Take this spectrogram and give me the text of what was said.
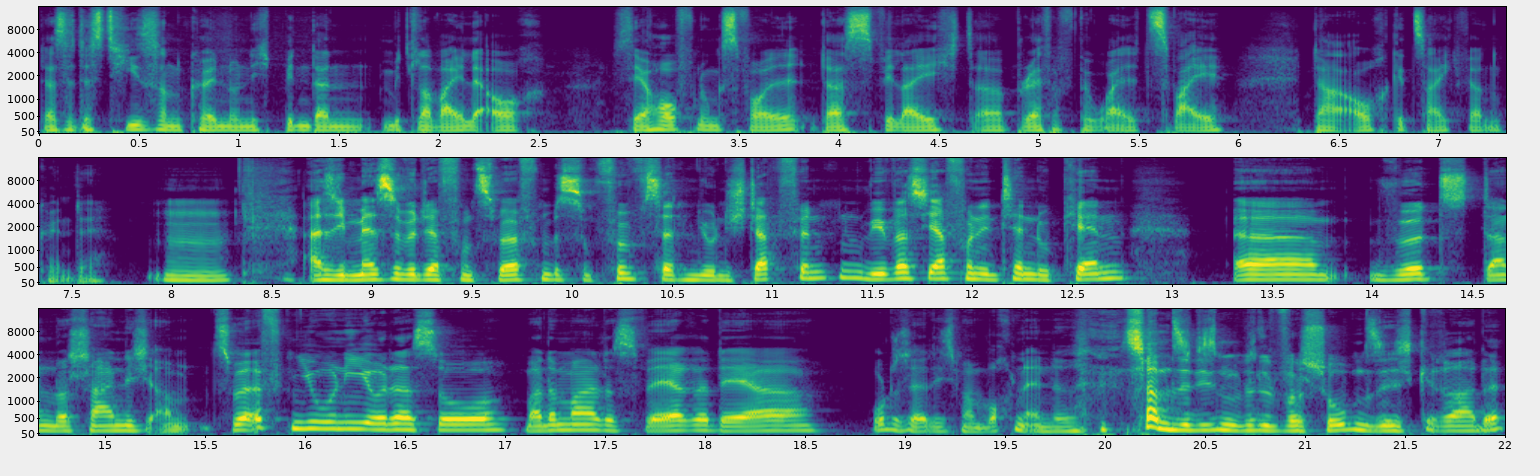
dass sie das teasern können und ich bin dann mittlerweile auch sehr hoffnungsvoll, dass vielleicht äh, Breath of the Wild 2 da auch gezeigt werden könnte. Mhm. Also die Messe wird ja vom 12. bis zum 15. Juni stattfinden. Wie wir es ja von Nintendo kennen, äh, wird dann wahrscheinlich am 12. Juni oder so, warte mal, das wäre der Oh, das ist ja diesmal am Wochenende. Das haben sie diesmal ein bisschen verschoben, sehe ich gerade.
